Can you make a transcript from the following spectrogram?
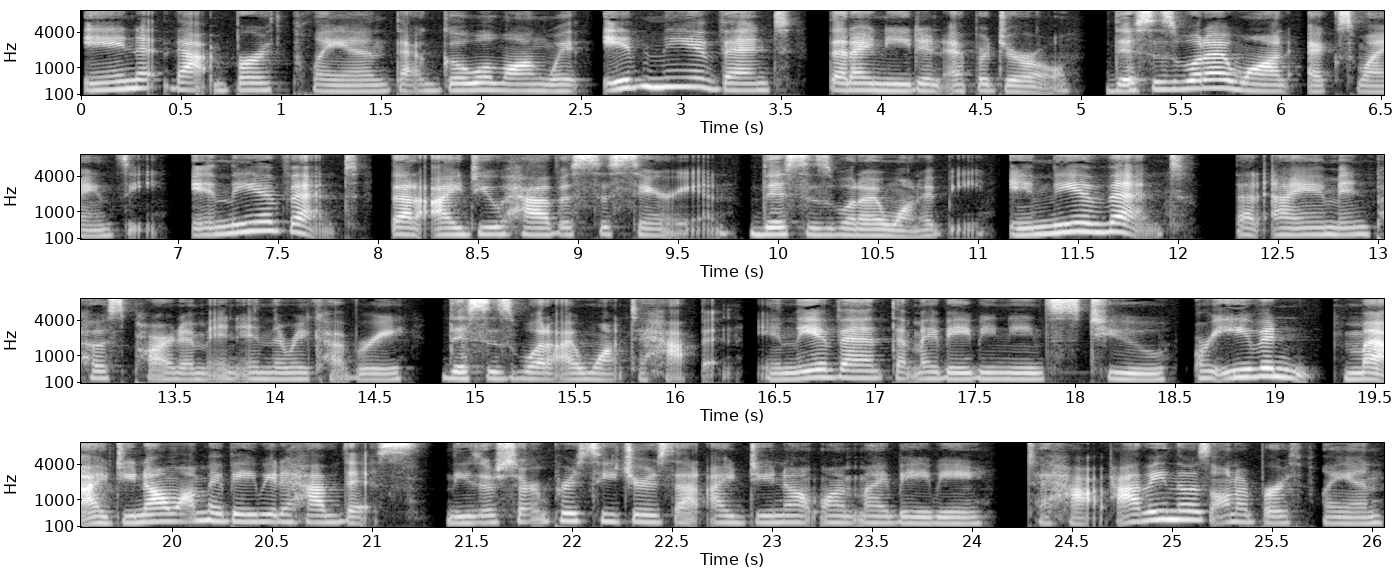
in that birth plan that go along with in the event that I need an epidural, this is what I want X, Y, and Z. In the event that I do have a cesarean, this is what I want to be. In the event that I am in postpartum and in the recovery, this is what I want to happen. In the event that my baby needs to, or even my, I do not want my baby to have this, these are certain procedures that I do not want my baby to have. Having those on a birth plan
